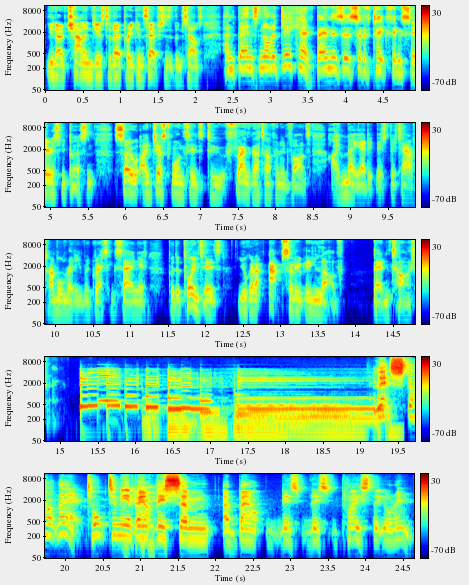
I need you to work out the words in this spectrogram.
you know challenges to their preconceptions of themselves. And ben's not a dickhead. Ben is a sort of take things seriously person. So i just wanted to flag that up in advance. I may edit this bit out. I'm already regretting saying it. But the point is you're going to absolutely love ben Target. Let's start there. Talk to me Okay. about this um about this this place that you're in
